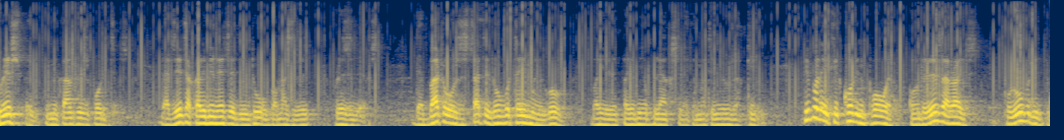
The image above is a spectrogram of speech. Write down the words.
respect in the country's politics that later culminated into Obama's presidency? The battle was started a long time ago by the pioneer blacks like Martin Luther King. People like Colin Powell, Condoleezza Rice, proved to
